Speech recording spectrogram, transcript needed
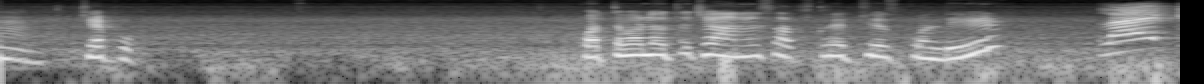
ఉమ్, చెప్పు. కొత్త వాళ్ళతో ఛానల్ సబ్స్క్రైబ్ చేసుకోండి. లైక్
